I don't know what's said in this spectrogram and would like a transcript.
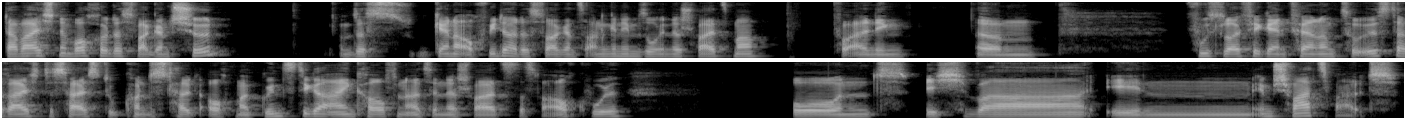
Da war ich eine Woche, das war ganz schön und das gerne auch wieder. Das war ganz angenehm so in der Schweiz mal. Vor allen Dingen ähm, fußläufige Entfernung zu Österreich. Das heißt, du konntest halt auch mal günstiger einkaufen als in der Schweiz. Das war auch cool. Und ich war in, im Schwarzwald.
